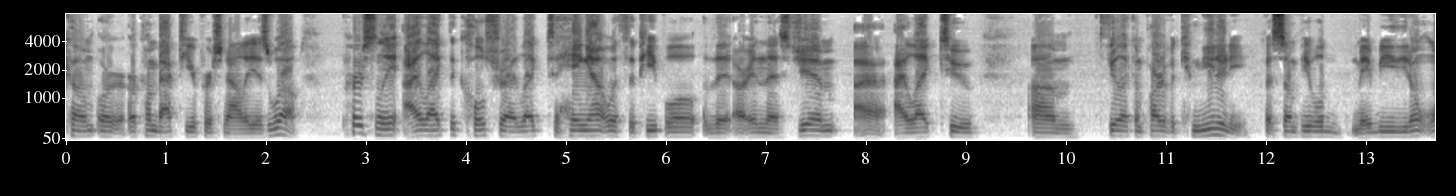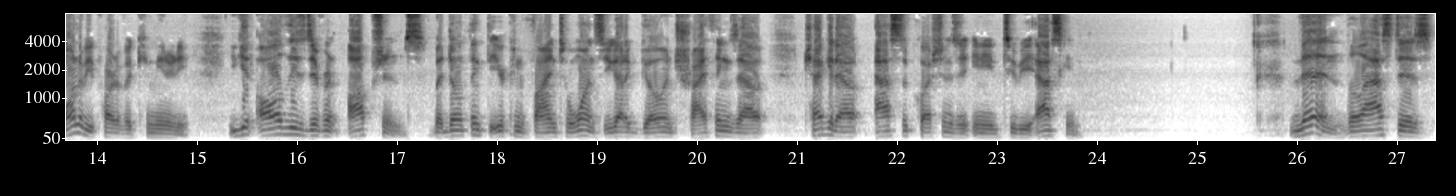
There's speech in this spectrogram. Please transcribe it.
come or, or come back to your personality as well. Personally, I like the culture. I like to hang out with the people that are in this gym. I, I like to um, feel like I'm part of a community. But some people maybe you don't want to be part of a community. You get all these different options, but don't think that you're confined to one. So you got to go and try things out, check it out, ask the questions that you need to be asking. Then the last is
